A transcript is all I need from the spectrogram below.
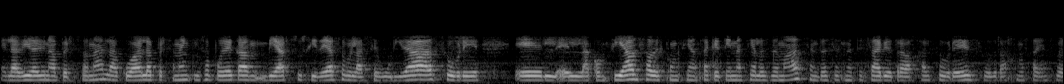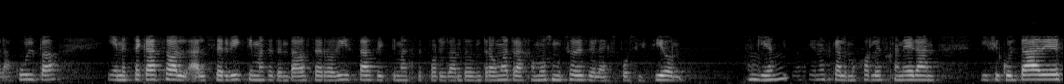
en la vida de una persona, en la cual la persona incluso puede cambiar sus ideas sobre la seguridad, sobre el, el, la confianza o desconfianza que tiene hacia los demás. Entonces es necesario trabajar sobre eso. Trabajamos también sobre la culpa. Y en este caso, al, al ser víctimas de atentados terroristas, víctimas, por lo tanto, de un trauma, trabajamos mucho desde la exposición aquellas situaciones que a lo mejor les generan dificultades,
